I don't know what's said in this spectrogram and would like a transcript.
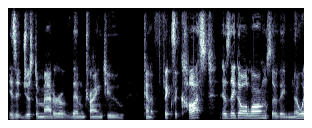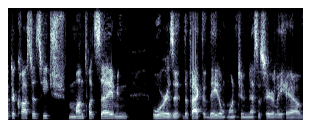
is it just a matter of them trying to kind of fix a cost as they go along so they know what their cost is each month let's say i mean or is it the fact that they don't want to necessarily have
